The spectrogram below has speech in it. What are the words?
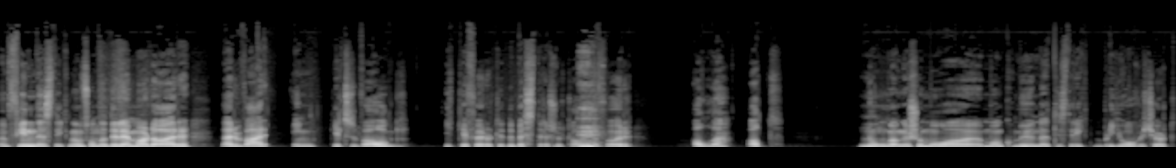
Men finnes det ikke noen sånne dilemmaer der, der hver enkelts valg ikke fører til det beste resultatet for alle? At noen ganger så må, må en kommune, et distrikt, bli overkjørt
